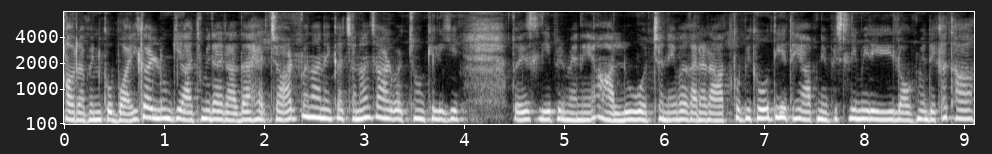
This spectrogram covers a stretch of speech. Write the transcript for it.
और अब इनको बॉईल कर लूँगी। आज मेरा इरादा है चाट बनाने का, चना चाट बच्चों के लिए। तो इसलिए फिर मैंने आलू और चने वगैरह रात को भिगो दिए थे। आपने पिछली मेरी लॉग में देखा था।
